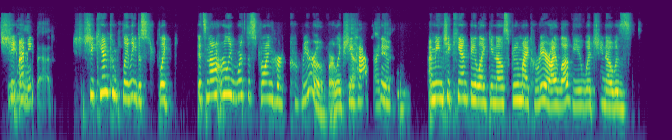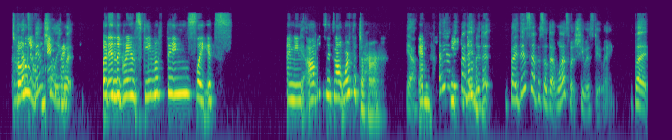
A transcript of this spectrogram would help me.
she it I mean bad. she can't completely just like it's not really worth destroying her career over. Like she Yeah, has I to. get. I mean, she can't be like, you know, screw my career. I love you, which you know is I mean, totally eventually what But in the grand scheme of things, like it's. I mean, Yeah. obviously, it's not worth it to her. Yeah. And I mean, I think by the end of that. by this episode, that was what she was doing. But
